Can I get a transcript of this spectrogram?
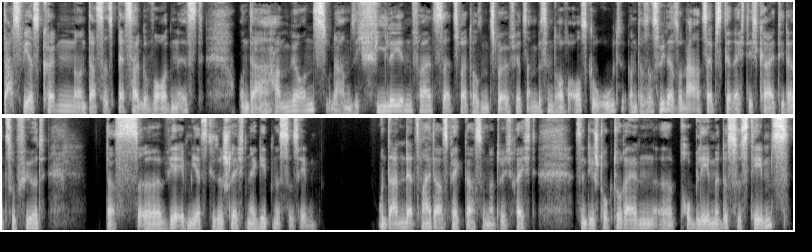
dass wir es können und dass es besser geworden ist. Und da haben wir uns, oder haben sich viele jedenfalls seit 2012 jetzt ein bisschen drauf ausgeruht. Und das ist wieder so eine Art Selbstgerechtigkeit, die dazu führt, dass äh, wir eben jetzt diese schlechten Ergebnisse sehen. Und dann der zweite Aspekt, da hast du natürlich recht, sind die strukturellen äh, Probleme des Systems.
